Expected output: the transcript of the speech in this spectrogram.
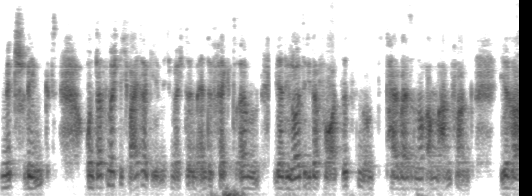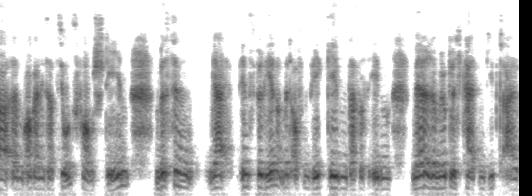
mitschwingt. Und das möchte ich weitergeben. Ich möchte im Endeffekt ähm, ja die Leute, die da vor Ort sitzen und teilweise noch am Anfang ihrer ähm, Organisationsform stehen, ein bisschen ja, inspirieren und mit auf den Weg geben, dass es eben mehrere Möglichkeiten gibt als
